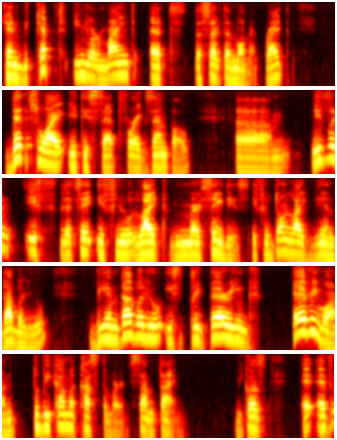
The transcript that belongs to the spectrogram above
can be kept in your mind at a certain moment, right? That's why it is said, for example, um, even if, let's say, if you like Mercedes, if you don't like BMW, BMW is preparing everyone to become a customer sometime because ev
